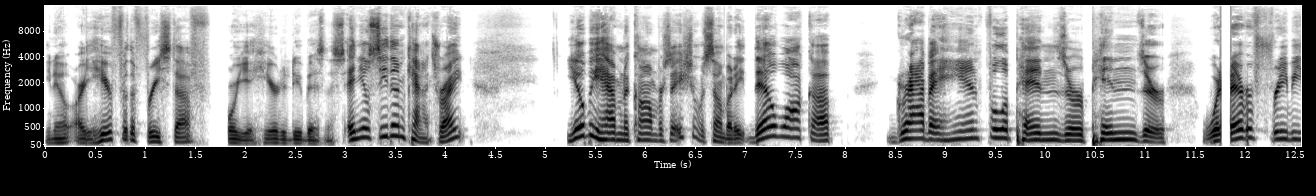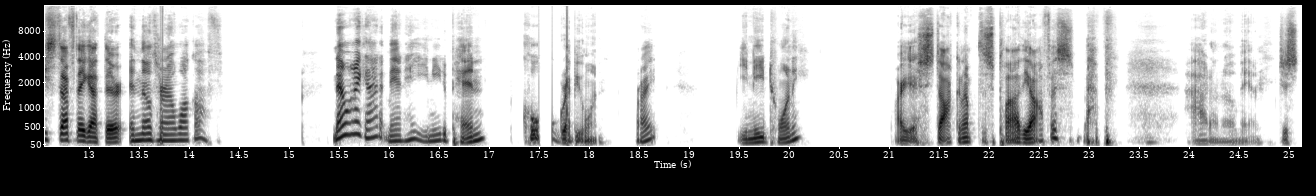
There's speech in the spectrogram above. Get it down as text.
You know, are you here for the free stuff or are you here to do business? And you'll see them cats, right? You'll be having a conversation with somebody. They'll walk up, grab a handful of pens or pins or whatever freebie stuff they got there, and they'll turn around and walk off. Now I got it, man. Hey, you need a pen? Cool, grab you one, right? You need 20? Are you stocking up the supply of the office? I don't know, man. Just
